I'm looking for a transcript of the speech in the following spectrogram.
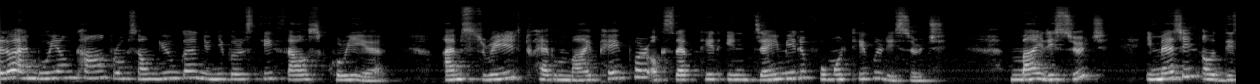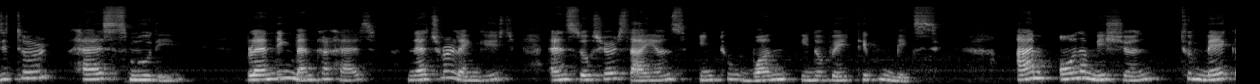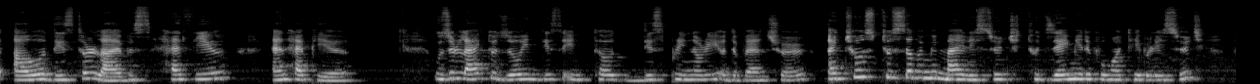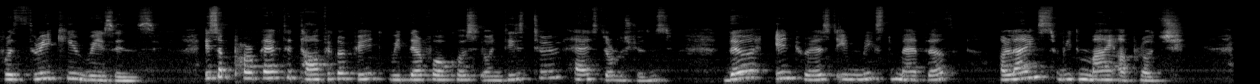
Hello, I'm Boyoung Kang from Sungkyunkwan University, South Korea. I'm thrilled to have my paper accepted in JMIR Formative Research. My research, Imagine a Digital Health Smoothie, blending mental health, natural language, and social science into one innovative mix. I'm on a mission to make our digital lives healthier and happier. Would you like to join this interdisciplinary adventure? I chose to submit my research to JMIR Formative Research for three key reasons. It's a perfect topical fit with their focus on digital health solutions. Their interest in mixed methods aligns with my approach,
